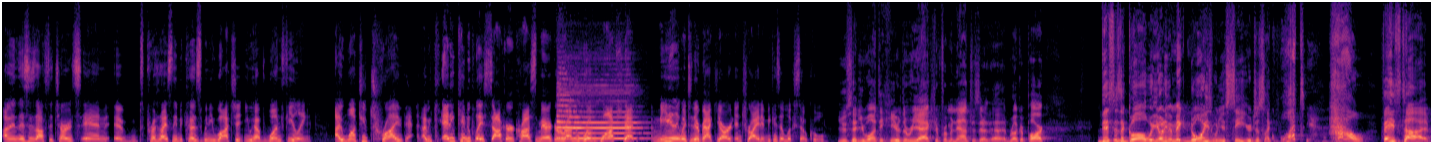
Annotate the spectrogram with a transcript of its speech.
I mean, this is off the charts, and uh, precisely because when you watch it, you have one feeling. I want to try that. I mean, any kid who plays soccer across America, around the world, watched that, immediately went to their backyard and tried it because it looks so cool. You said you want to hear the reaction from announcers at, uh, at Rucker Park. This is a goal where you don't even make noise when you see it. You're just like, what? How? FaceTime.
